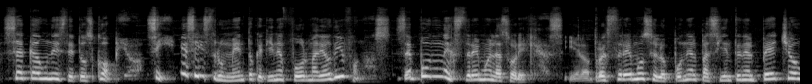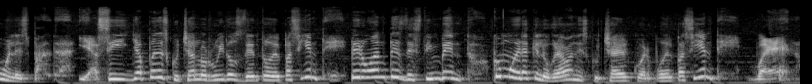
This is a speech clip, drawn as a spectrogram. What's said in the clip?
saca un estetoscopio. Sí, ese instrumento que tiene forma de audífonos. Se pone un extremo en las orejas y el otro extremo se lo pone al paciente en el pecho o en la espalda. Y así ya puede escuchar los ruidos dentro del paciente. Pero antes de este invento, ¿cómo era que lograban escuchar el cuerpo del paciente? Bueno,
